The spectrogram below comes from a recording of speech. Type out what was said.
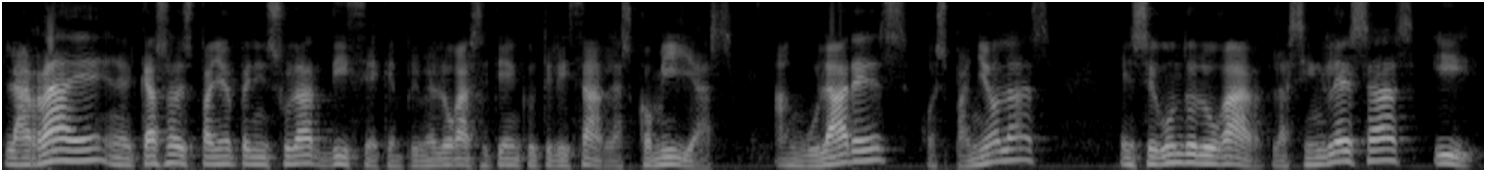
La RAE, en el caso del español peninsular, dice que en primer lugar se tienen que utilizar las comillas angulares o españolas, en segundo lugar las inglesas y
